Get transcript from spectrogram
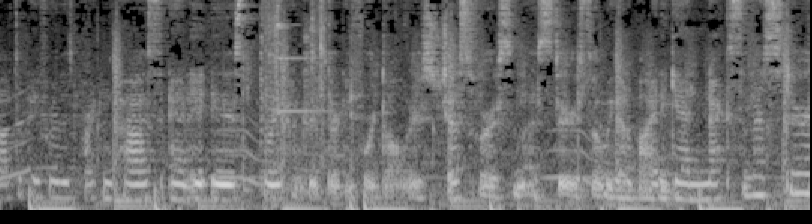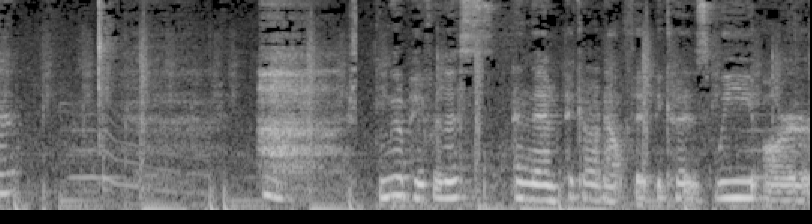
about to pay for this parking pass and it is $334 just for a semester. So we gotta buy it again next semester. I'm gonna pay for this and then pick out an outfit because we are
